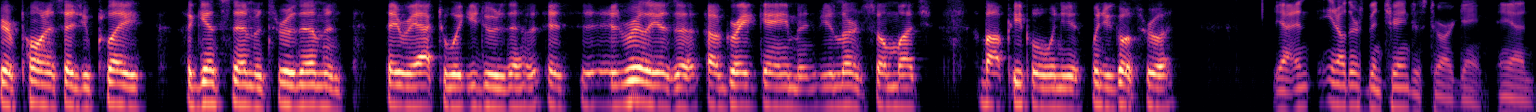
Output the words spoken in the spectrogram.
your opponents as you play against them and through them, and they react to what you do to them. It it really is a, a great game, and you learn so much about people when you when you go through it. Yeah, and you know, there's been changes to our game, and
